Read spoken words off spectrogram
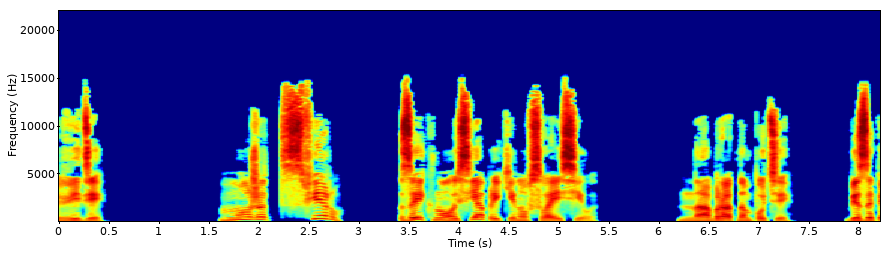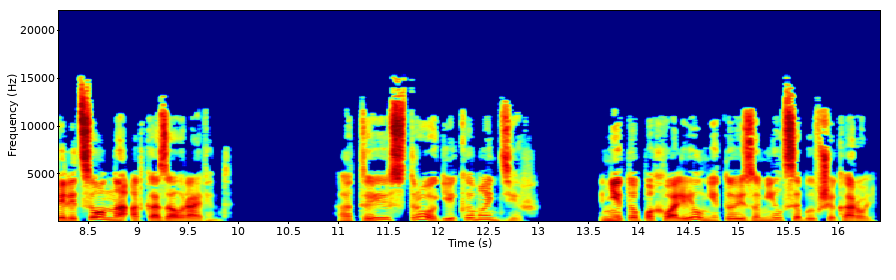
«Веди». «Может, сферу?» — заикнулась я, прикинув свои силы. «На обратном пути», — безапелляционно отказал Равент. «А ты строгий командир». Не то похвалил, не то изумился бывший король.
